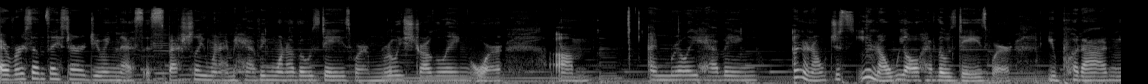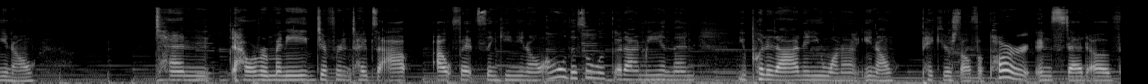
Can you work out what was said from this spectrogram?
ever since I started doing this, especially when I'm having one of those days where I'm really struggling or um, I'm really having, I don't know, just, you know, we all have those days where you put on, you know, 10, however many different types of out- outfits, thinking, you know, oh, this will look good on me. And then you put it on and you want to, you know, pick yourself apart instead of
